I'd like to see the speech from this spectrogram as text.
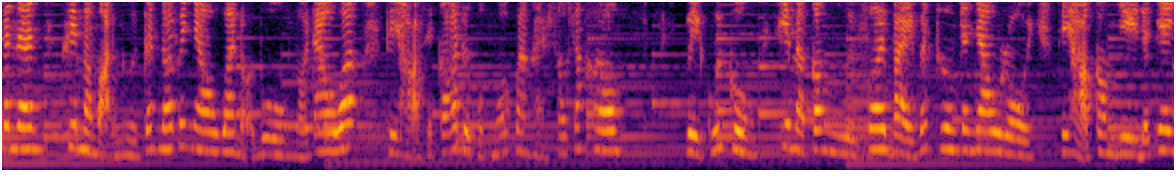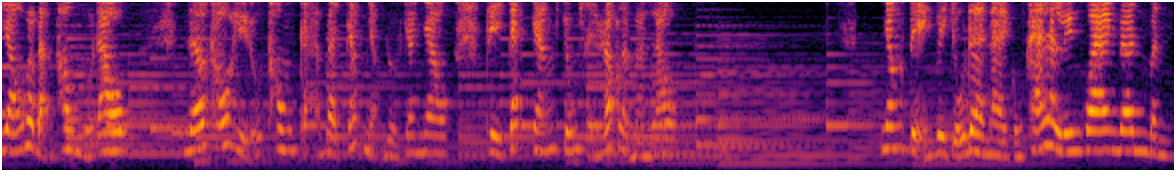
Cho nên, khi mà mọi người kết nối với nhau qua nỗi buồn, nỗi đau á, thì họ sẽ có được một mối quan hệ sâu sắc hơn. Vì cuối cùng, khi mà con người phơi bày vết thương cho nhau rồi, thì họ còn gì để che giấu về bản thân nữa đâu. Nếu thấu hiểu, thông cảm và chấp nhận được cho nhau, thì chắc chắn chúng sẽ rất là bền lâu nhân tiện vì chủ đề này cũng khá là liên quan nên mình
